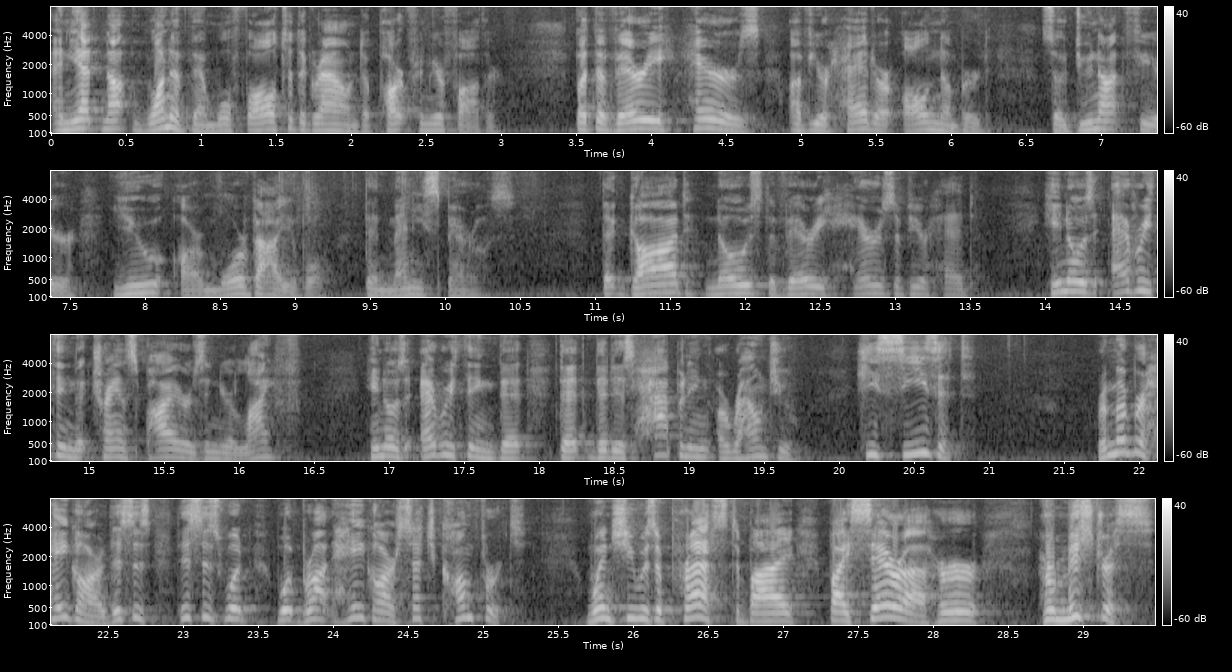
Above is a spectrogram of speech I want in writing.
And yet not one of them will fall to the ground apart from your Father. But the very hairs of your head are all numbered. So do not fear. You are more valuable than many sparrows. That God knows the very hairs of your head. He knows everything that transpires in your life. He knows everything that, that, that is happening around you. He sees it. Remember Hagar. This is, this is what, what brought Hagar such comfort when she was oppressed by, by Sarah, her, her mistress.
